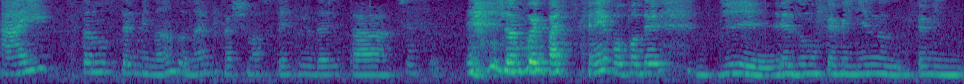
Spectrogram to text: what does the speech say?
Aí estamos terminando, né? Porque acho que nosso tempo já deve estar. Tá já foi. já foi faz tempo. O poder de resumo feminino, feminino,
